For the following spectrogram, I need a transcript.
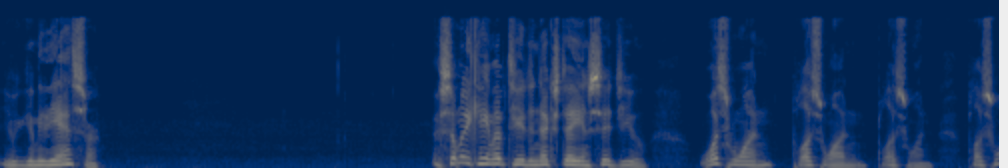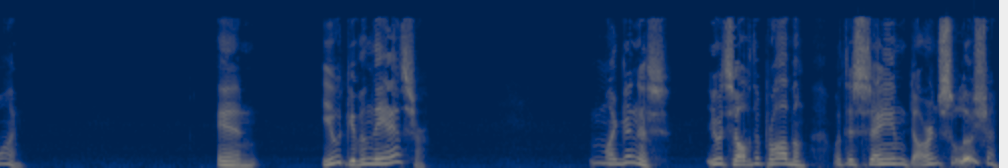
You give me the answer. If somebody came up to you the next day and said to you, what's 1 plus 1 plus 1 plus 1? And you would give them the answer. My goodness, you would solve the problem with the same darn solution.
